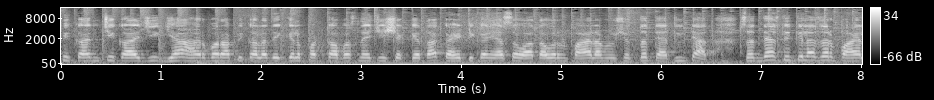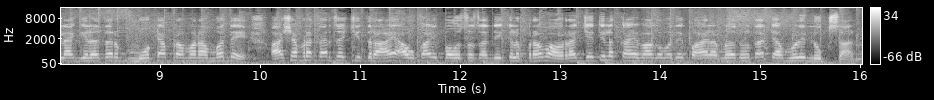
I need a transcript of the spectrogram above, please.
पिकांची काळजी घ्या. हरभरा पिकाला देखील फटका बसण्याची शक्यता काही ठिकाणी असं वातावरण पाहायला मिळू शकतं. त्यातील त्यात सध्या स्थितीला जर पाहायला गेलं तर मोठ्या प्रमाणामध्ये अशा प्रकारचं चित्र आहे. अवकाळी पावसाचा देखील प्रभाव राज्यातील काही भागामध्ये पाहायला मिळत होता. त्यामुळे नुकसान.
